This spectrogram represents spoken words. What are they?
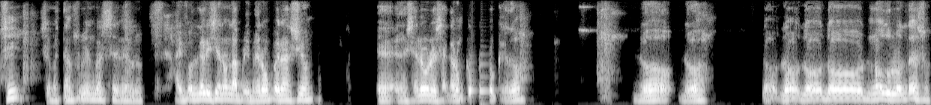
Sí, se me están subiendo el cerebro. Ahí fue que le hicieron la primera operación. Eh, en el cerebro le sacaron creo que dos, dos, dos, dos, dos, dos, dos nódulos de esos.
